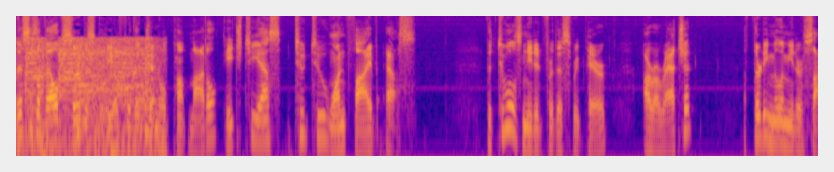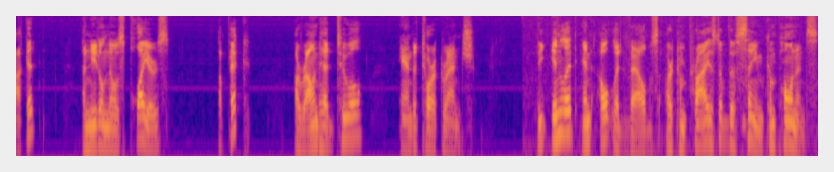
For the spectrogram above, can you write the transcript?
This is a valve service video for the General Pump model HTS 2215S. The tools needed for this repair are a ratchet, a 30 millimeter socket, a needle nose pliers, a pick, a round head tool, and a torque wrench. The inlet and outlet valves are comprised of the same components.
